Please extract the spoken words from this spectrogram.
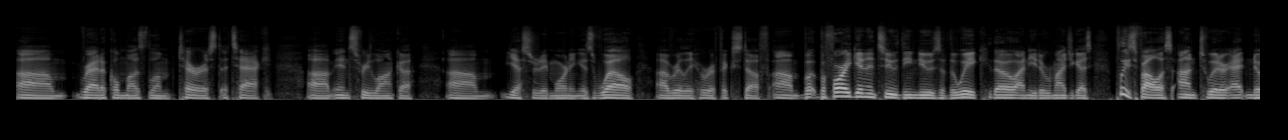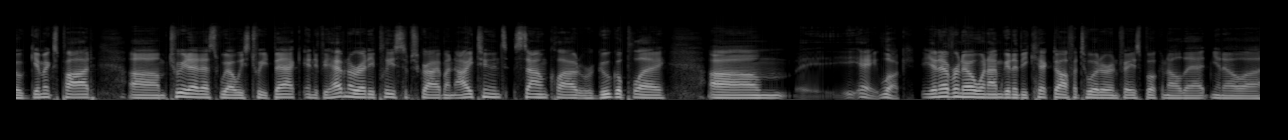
um, radical Muslim terrorist attack um, in Sri Lanka um, yesterday morning as well. Uh, really horrific stuff. Um, but before I get into the news of the week, though, I need to remind you guys: please follow us on Twitter at No Gimmicks Pod. Um, tweet at us; we always tweet back. And if you haven't already, please subscribe on iTunes, SoundCloud, or Google Play. Um, hey, look, you never know when I'm going to be kicked off of Twitter and Facebook and all that. You know, uh,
